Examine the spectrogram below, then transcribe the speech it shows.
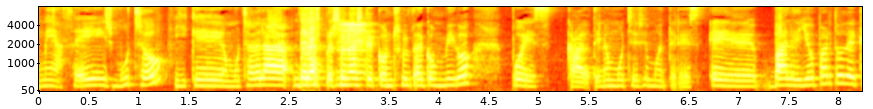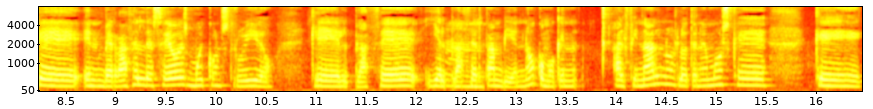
me hacéis mucho y que muchas de, las personas que mm. consultan conmigo, pues claro, tienen muchísimo interés. Eh, vale, yo parto de que en verdad el deseo es muy construido, que el placer y el placer mm. también, ¿no? Como que al final nos lo tenemos que, que,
